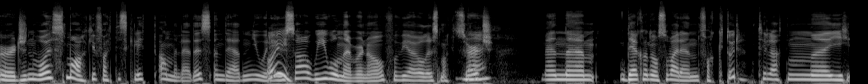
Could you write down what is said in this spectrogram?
Urgen vår smaker faktisk litt annerledes enn det den gjorde Oi. i USA. We will never know, for vi har jo aldri smakt Surge. Men eh, det kan jo også være en faktor til at den eh, gikk,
